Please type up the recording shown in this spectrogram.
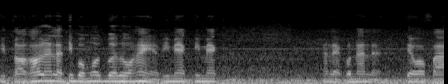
ติดต่อเขานั่นแหละที่ผมเอาเบอร์โทรให้พี่แม็กพี่แม็กนั่นแหละคนนั้นแหละเจ้าว่าฟ้า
